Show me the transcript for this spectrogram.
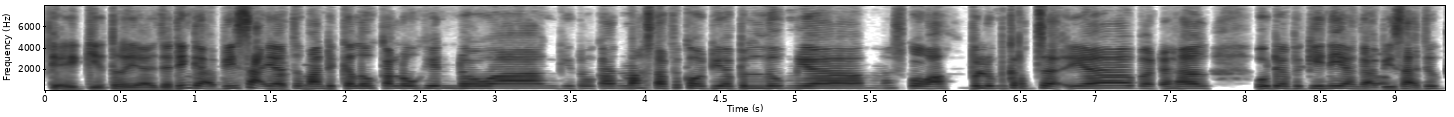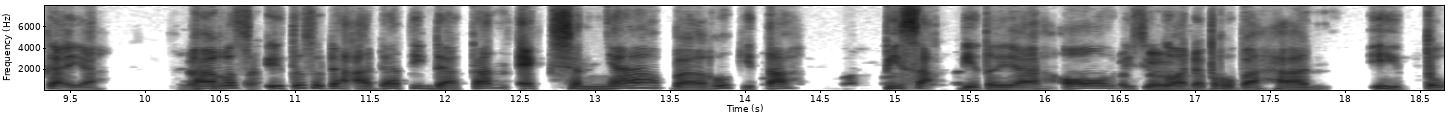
Kayak gitu ya. Jadi nggak bisa ya cuma dikeluh-keluhin doang gitu kan Mas. Tapi kalau dia belum ya Mas kok aku belum kerja ya. Padahal udah begini ya nggak bisa juga ya harus bisa. itu sudah ada tindakan actionnya baru kita bisa gitu ya oh di situ ada perubahan itu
